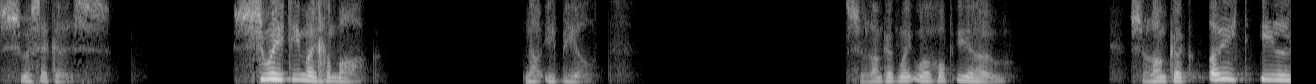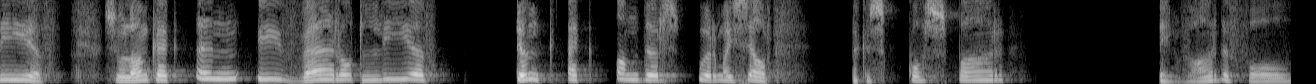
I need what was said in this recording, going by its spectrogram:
soos ek is. So het hy my gemaak na u beeld solank ek my oog op u hou solank ek uit u leef Solank ek in u wêreld leef, dink ek anders oor myself. Ek is kosbaar en waardevol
